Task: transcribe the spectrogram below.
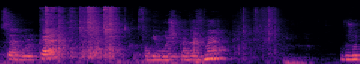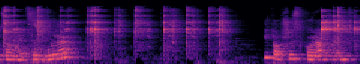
cebulkę. Sobie łyżkę wezmę. Wrzucamy cebulę i to wszystko razem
